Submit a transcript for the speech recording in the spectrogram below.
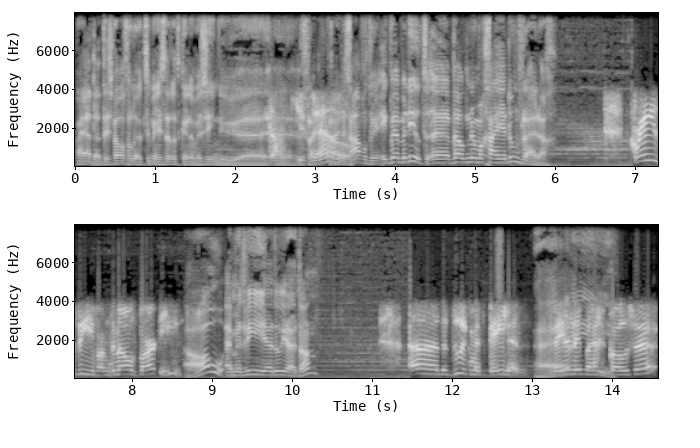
Nou ja, dat is wel gelukt. Tenminste, dat kunnen we zien nu. eh eh, Dankjewel. vrij- vrijdagavond weer. Ik ben benieuwd, eh, welk nummer ga jij doen vrijdag? Crazy van Gnals Barkley. Oh, en met wie eh, doe jij het dan? Eh, dat doe ik met Welen. Hey. Welen heeft mij gekozen.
